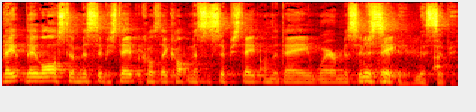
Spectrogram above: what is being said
they, they lost to Mississippi State because they caught Mississippi State on the day where Mississippi, Mississippi, State. Mississippi.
